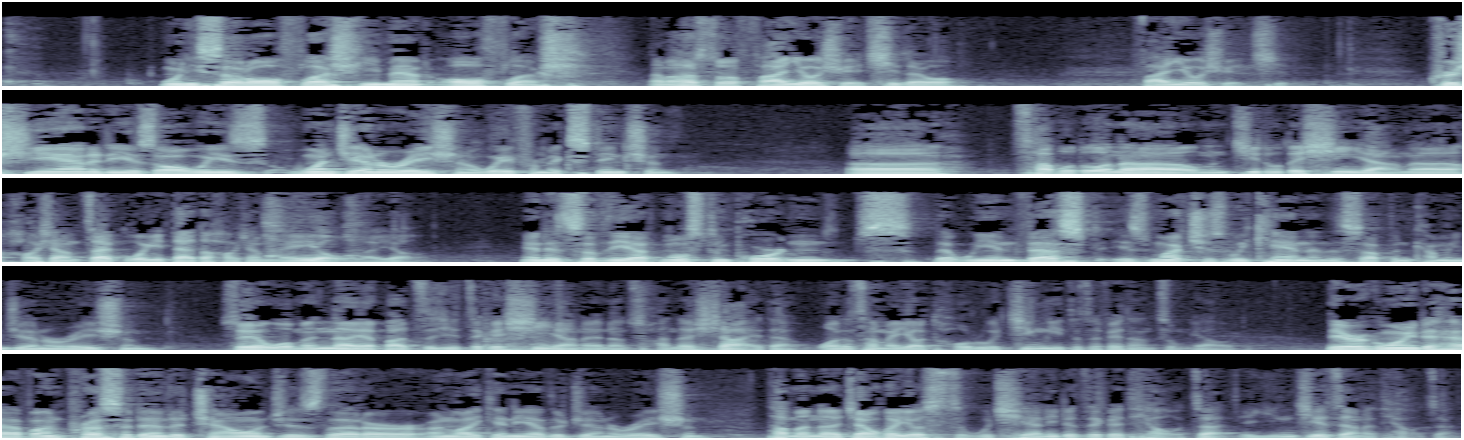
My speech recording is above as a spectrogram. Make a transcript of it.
When he said all flesh, he meant all flesh. 那么他说，凡有血气的哦，凡有血气的。 Christianity is always one generation away from extinction. 呃，差不多呢，我们基督的信仰呢，好像再过一代都好像没有了要。 And it's of the utmost importance that we invest as much as we can in this up and coming generation. 所以我们呢，要把自己这个信仰呢，能传到下一代，往这上面要投入精力，这是非常重要的。 They are going to have unprecedented challenges that are unlike any other generation. 他们呢，将会有史无前例的这个挑战，也迎接这样的挑战。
